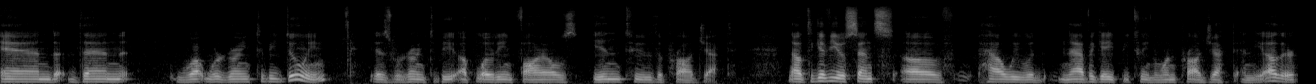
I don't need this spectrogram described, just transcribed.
And then what we're going to be doing is we're going to be uploading files into the project. Now to give you a sense of how we would navigate between one project and the other,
